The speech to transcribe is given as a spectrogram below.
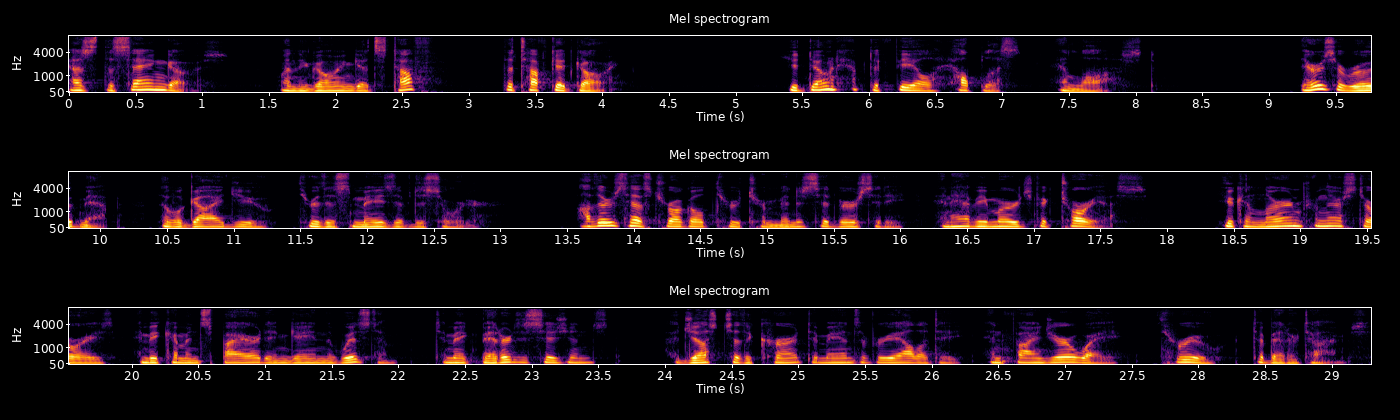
As the saying goes, when the going gets tough, the tough get going. You don't have to feel helpless and lost. There is a roadmap that will guide you through this maze of disorder. Others have struggled through tremendous adversity and have emerged victorious. You can learn from their stories and become inspired and gain the wisdom to make better decisions, adjust to the current demands of reality, and find your way through to better times.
